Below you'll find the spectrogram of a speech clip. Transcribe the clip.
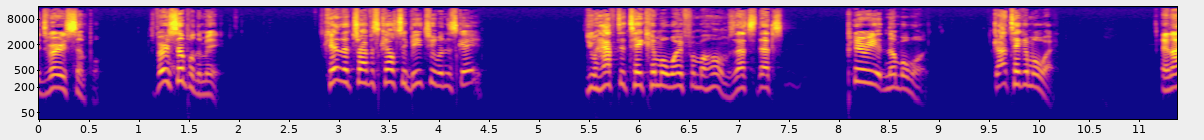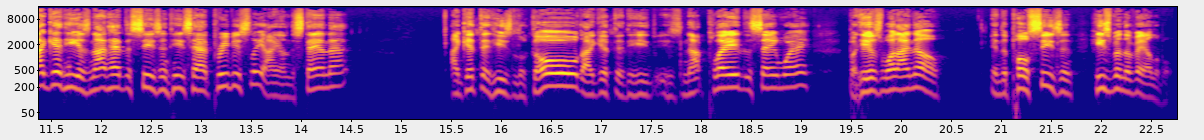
It's very simple. It's very simple to me. You can't let Travis Kelce beat you in this game. You have to take him away from Mahomes. That's that's period number one. Got to take him away. And I get he has not had the season he's had previously. I understand that. I get that he's looked old. I get that he, he's not played the same way. But here's what I know in the postseason, he's been available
